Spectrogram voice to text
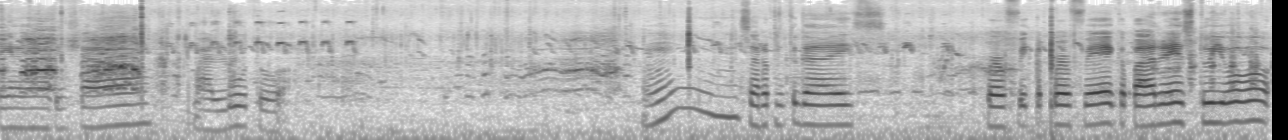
Tingnan na natin siyang maluto. Mmm, sarap nito guys. Perfect perfect. Kapares, tuyo.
